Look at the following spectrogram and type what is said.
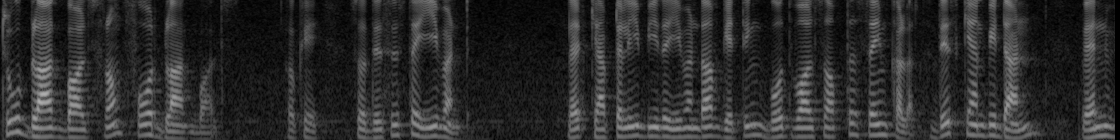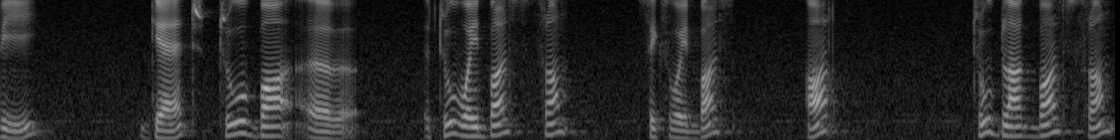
two black balls from four black balls. Okay so this is the event let capital E be the event of getting both balls of the same color. This can be done when we get two uh, two white balls from 6 white balls or 2 black balls from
